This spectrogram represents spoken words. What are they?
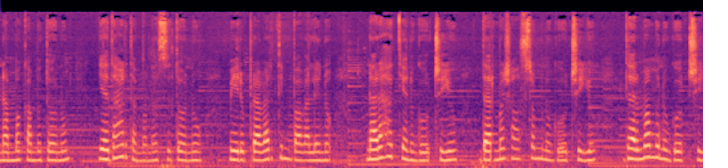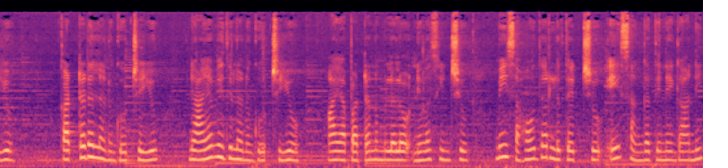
నమ్మకముతోనూ యథార్థ మనస్సుతోనూ మీరు ప్రవర్తింపవలెను. నరహత్యను గూర్చియు ధర్మశాస్త్రమును గూర్చియు ధర్మమును గూర్చియు కట్టడలను గూర్చియు న్యాయవిధులను గూర్చియు ఆయా పట్టణములలో నివసించు మీ సహోదరులు తెచ్చు ఏ సంగతినే గాని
